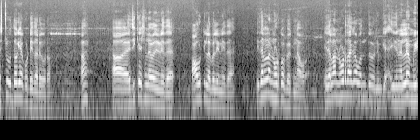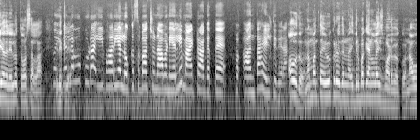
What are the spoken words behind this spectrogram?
ಎಷ್ಟು ಉದ್ಯೋಗ ಕೊಟ್ಟಿದ್ದಾರೆ ಇವರು? ಎಜುಕೇಷನ್ ಲೆವೆಲ್ ಏನಿದೆ? ಪಾವರ್ಟಿ ಲೆವೆಲ್ ಏನಿದೆ? ಇದೆಲ್ಲ ನೋಡ್ಕೋಬೇಕು ನಾವು. ಇದೆಲ್ಲ ನೋಡಿದಾಗ ಒಂದು ನಿಮಗೆ ಇದನ್ನೆಲ್ಲ ಮೀಡಿಯಾದಲ್ಲಿ ಎಲ್ಲೂ ತೋರಿಸಲ್ಲ. ಇದೆಲ್ಲವೂ ಕೂಡ ಈ ಬಾರಿಯ ಲೋಕಸಭಾ ಚುನಾವಣೆಯಲ್ಲಿ ಮ್ಯಾಟ್ರ್ ಆಗತ್ತೆ ಅಂತ ಹೇಳ್ತಿದ್ದೀರಾ? ಹೌದು ನಮ್ಮಂತ ಯುವಕರು ಇದನ್ನ ಇದ್ರ ಬಗ್ಗೆ ಅನಲೈಸ್ ಮಾಡಬೇಕು. ನಾವು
